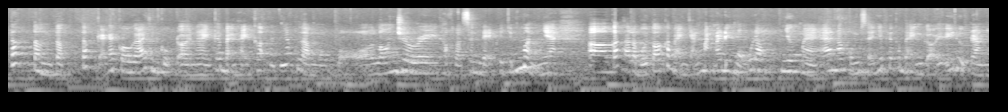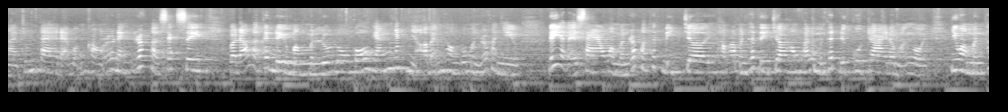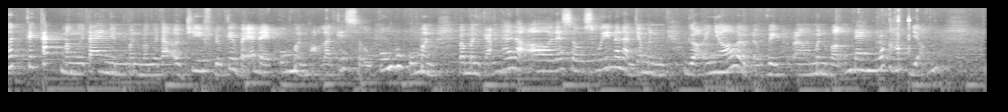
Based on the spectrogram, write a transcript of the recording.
tất tần tật tất cả các cô gái trên cuộc đời này, các bạn hãy có ít nhất là một bộ lingerie thật là xinh đẹp cho chính mình nha à, có thể là buổi tối các bạn chẳng mặc nó đi ngủ đâu nhưng mà nó cũng sẽ giúp cho các bạn gợi ý được rằng là chúng ta đã vẫn còn rất đang rất là sexy. Và đó là cái điều mà mình luôn luôn cố gắng nhắc nhở bản thân của mình rất là nhiều. Lý do tại sao mà mình rất là thích đi chơi hoặc là mình thích đi chơi không phải là mình thích để cua trai đâu mọi người. Nhưng mà mình thích cái cách mà người ta nhìn mình và người ta achieve được cái vẻ đẹp của mình hoặc là cái sự cuốn hút của mình. Và mình cảm thấy là oh that's so sweet. Nó làm cho mình gợi nhớ về việc là mình vẫn đang rất là hấp dẫn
